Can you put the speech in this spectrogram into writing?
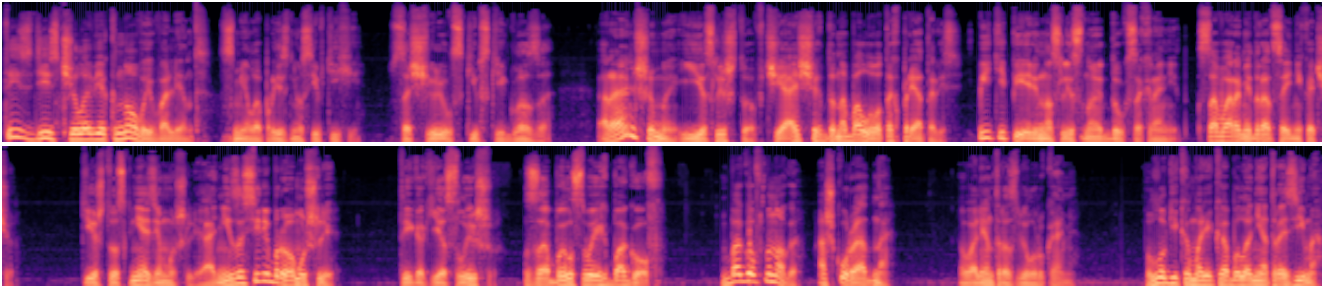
«Ты здесь человек новый, Валент», — смело произнес Евтихий. Сощурил скифские глаза. «Раньше мы, если что, в чащах да на болотах прятались. И теперь нас лесной дух сохранит. С аварами драться я не хочу. Те, что с князем ушли, они за серебром ушли. Ты, как я слышу, забыл своих богов. Богов много, а шкура одна. Валент развел руками. Логика моряка была неотразима.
